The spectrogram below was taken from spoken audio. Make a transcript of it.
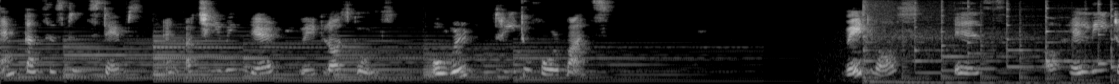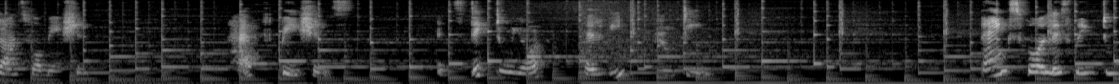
and consistent steps and achieving their weight loss goals over 3 to 4 months. Weight loss is a healthy transformation. Have patience and stick to your healthy routine. Thanks for listening to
